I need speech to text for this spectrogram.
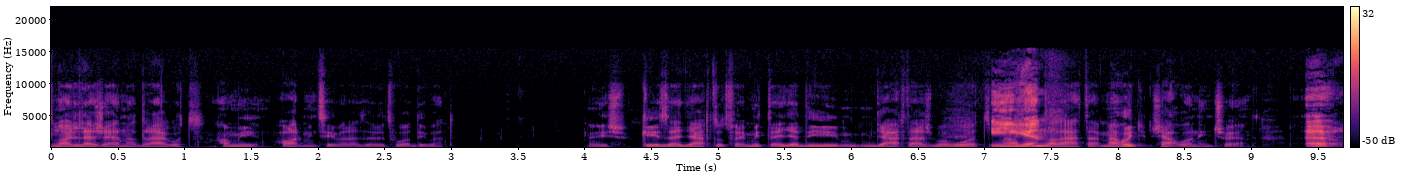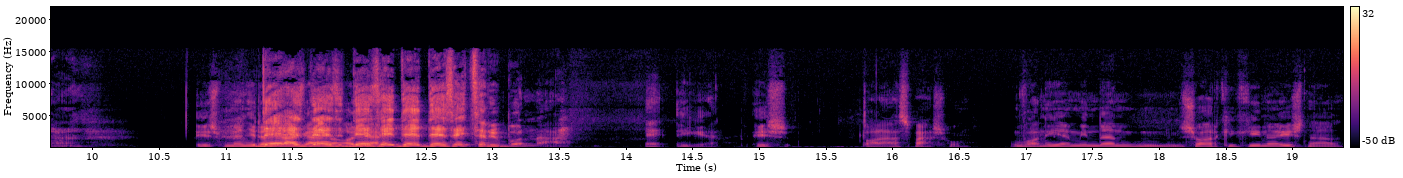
nagy lezsernadrágot, ami 30 évvel ezelőtt volt divat. És kézzel gyártott, vagy mit egyedi gyártásban volt, Igen. mit találtál, mert hogy sehol nincs olyan. Ö, És mennyire De ez, de, ez, de, gyár- de, de ez egyszerűbb annál. E, igen. És találsz máshol? Van ilyen minden sarki kína isnál?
